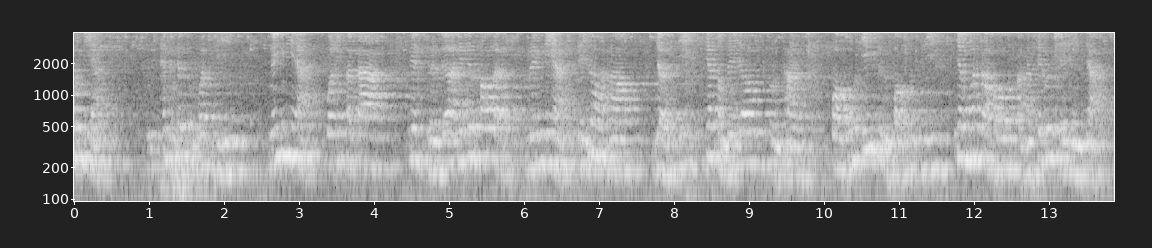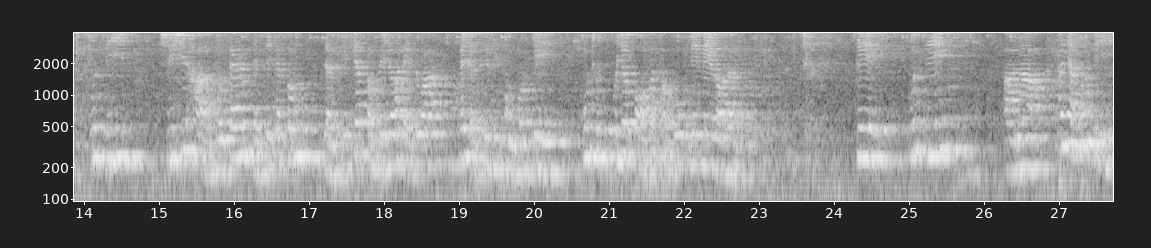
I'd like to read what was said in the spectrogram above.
你要做我เนี่ย他们就做我จีนี่เนี่ยวันนี้ปากาเนี่ยถึงเรื่องนี่เรื่องเป้าเลยนี่เนี่ยเดี๋ยวเนาะ有จี要懂得要总裁保护一直保护จี要么找好反正给我钱人家估计 sĩ sĩ hở một tem để chỉ cái tung để chỉ cái tổng bây giờ để đua cái giờ chỉ đi phòng một kỳ cũng chụp cũng nhớ bỏ mất thầu cũng nên nên rồi thì cũng chỉ à na hai nhà tôi thì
